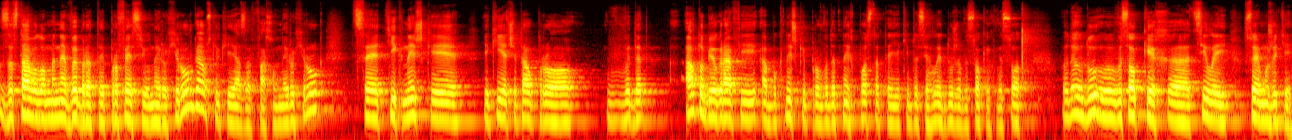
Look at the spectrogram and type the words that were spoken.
заставило мене вибрати професію нейрохірурга, оскільки я за фахом нейрохірург. Це ті книжки, які я читав про автобіографії або книжки про видатних постатей, які досягли дуже високих висот, високих е, цілей в своєму житті.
